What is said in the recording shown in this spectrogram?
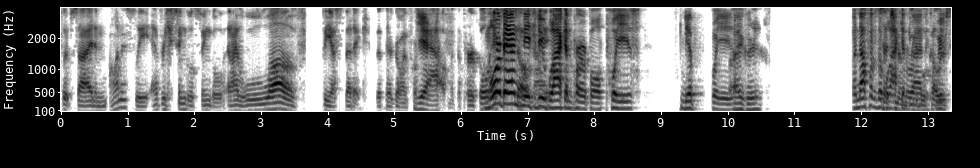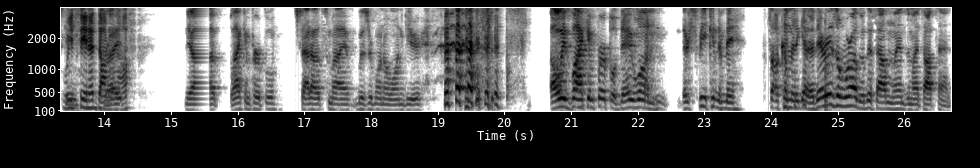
Flipside, and honestly every single single, and I love the aesthetic that they're going for. with this Yeah. album with the purple. More It's bands so need to do black and purple, please, Yep, please. I agree. Enough of the Such an black and red. We've, we've seen it done right? enough. Yeah, black and purple. Shout out to my Wizard 101 gear. Always black and purple. Day one, they're speaking to me. It's all coming together. There is a world where this album lands in my top 10.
